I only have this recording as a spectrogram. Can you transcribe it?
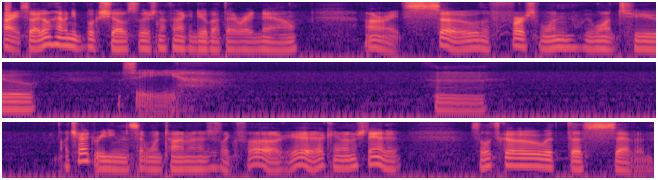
Alright, so I don't have any bookshelves, so there's nothing I can do about that right now. Alright, so the first one we want to... Let's see... Hmm... I tried reading this at one time and I was just like, fuck, yeah, I can't understand it. So let's go with the 7.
